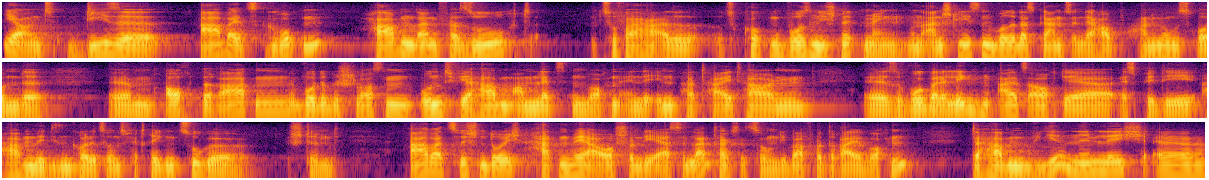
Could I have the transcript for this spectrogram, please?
Ja, und diese Arbeitsgruppen haben dann versucht zu, also zu gucken, wo sind die Schnittmengen. Und anschließend wurde das Ganze in der Hauptverhandlungsrunde ähm, auch beraten, wurde beschlossen und wir haben am letzten Wochenende in Parteitagen äh, sowohl bei der Linken als auch der SPD haben wir diesen Koalitionsverträgen zugestimmt. Aber zwischendurch hatten wir ja auch schon die erste Landtagssitzung, die war vor drei Wochen. Da haben wir nämlich äh,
